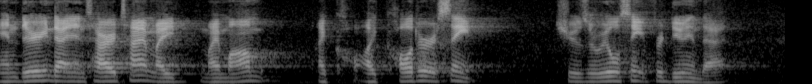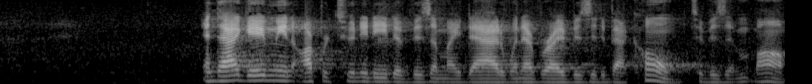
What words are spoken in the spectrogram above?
And during that entire time, I, my mom, I, call, I called her a saint. She was a real saint for doing that. And that gave me an opportunity to visit my dad whenever I visited back home to visit mom.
